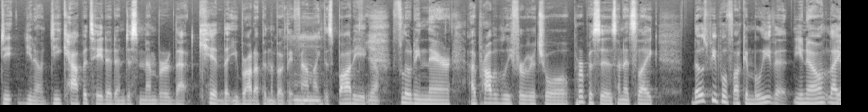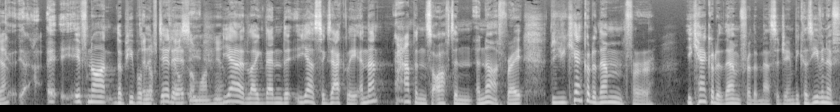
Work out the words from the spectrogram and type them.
De, you know, decapitated and dismembered that kid that you brought up in the book. They found like mm. this body yeah. floating there, uh, probably for ritual purposes. And it's like, those people fucking believe it, you know, like yeah. Uh, if not the people enough that did it, someone, yeah. yeah. like then the, yes, exactly. And that happens often enough, right? But you can't go to them for you can't go to them for the messaging because even if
